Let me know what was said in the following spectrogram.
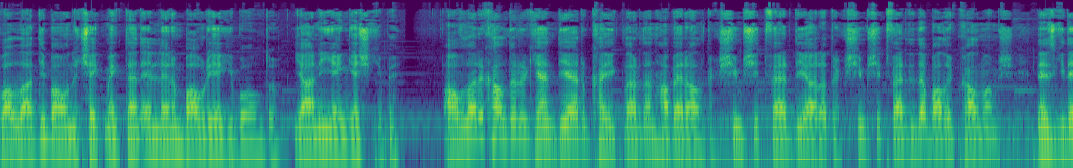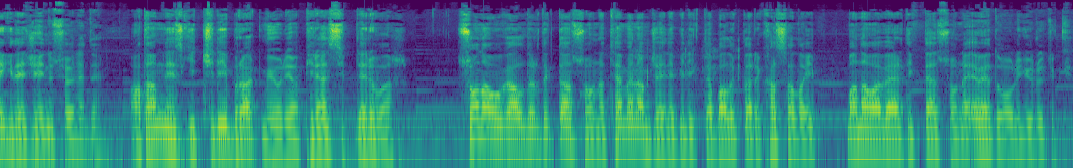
Vallahi Dibaon'u çekmekten ellerim Bavriye gibi oldu. Yani yengeç gibi. Avları kaldırırken diğer kayıklardan haber aldık. Şimşit Ferdi'yi aradık. Şimşit Ferdi'de balık kalmamış. Nezgide gideceğini söyledi. Adam nezgitçiliği bırakmıyor ya. Prensipleri var. Son avı kaldırdıktan sonra Temel amca ile birlikte balıkları kasalayıp manava verdikten sonra eve doğru yürüdük.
